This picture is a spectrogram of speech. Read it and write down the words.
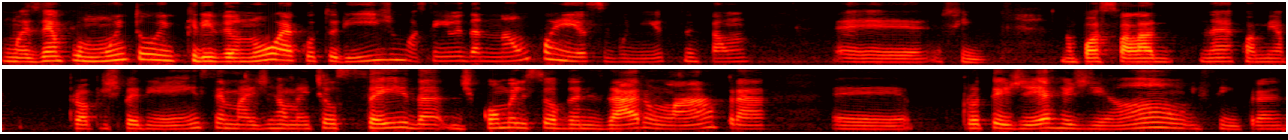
um exemplo muito incrível no ecoturismo. Assim, eu ainda não conheço Bonito, então, é, enfim, não posso falar né, com a minha própria experiência, mas realmente eu sei da, de como eles se organizaram lá para é, proteger a região, enfim, para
